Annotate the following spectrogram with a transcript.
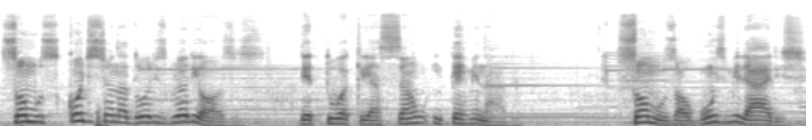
somos condicionadores gloriosos de tua criação interminável. Somos alguns milhares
